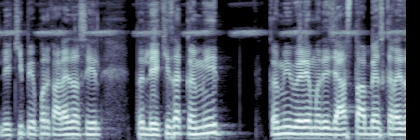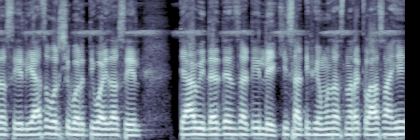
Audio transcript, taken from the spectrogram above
लेखी पेपर काढायचा असेल तर लेखीचा कमी कमी वेळेमध्ये जास्त अभ्यास करायचा असेल याच वर्षी भरती व्हायचं असेल त्या विद्यार्थ्यांसाठी लेखीसाठी फेमस असणारा क्लास आहे.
